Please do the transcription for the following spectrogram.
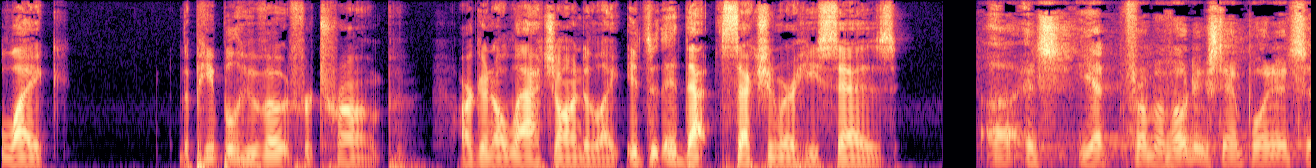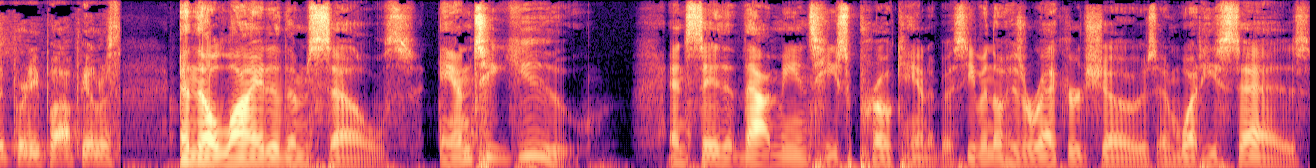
like, the people who vote for Trump are going to latch on to, like, it's that section where he says, uh, it's yet, from a voting standpoint, it's a pretty popular. Th- and they'll lie to themselves and to you and say that that means he's pro cannabis, even though his record shows and what he says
